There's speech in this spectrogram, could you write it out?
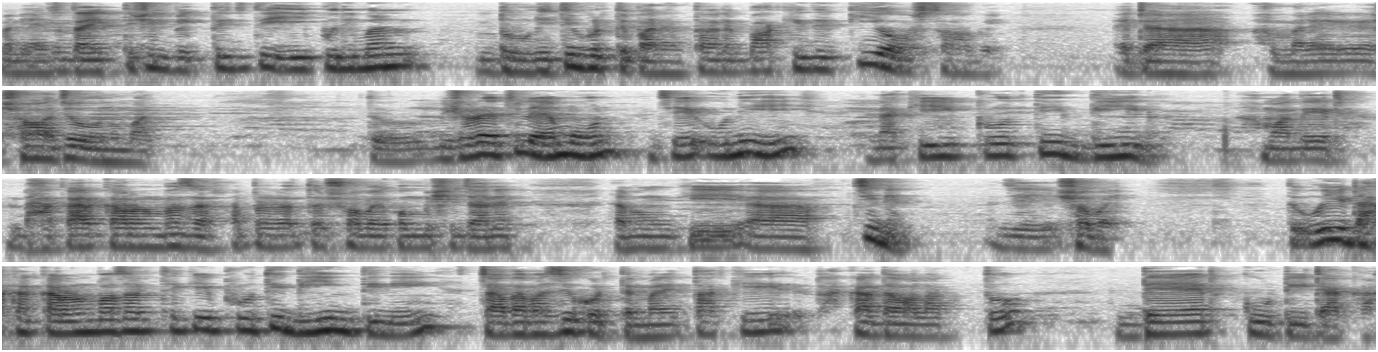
মানে একজন দায়িত্বশীল ব্যক্তি যদি এই পরিমাণ দুর্নীতি করতে পারেন, তাহলে বাকিদের কি অবস্থা হবে? এটা মানে সহজে অনুমান। তো বিষয়টা ছিল এমন যে উনি নাকি প্রতিদিন আমাদের ঢাকার কারণ বাজার, আপনারা তো সবাই কম বেশি জানেন এবং কি চিনেন যে সবাই। তো ওই ঢাকা কারণ বাজার থেকে প্রতিদিন তিনি চাঁদাবাজি করতেন মানে তাকে টাকা দেওয়া লাগতো দেড় কোটি টাকা।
